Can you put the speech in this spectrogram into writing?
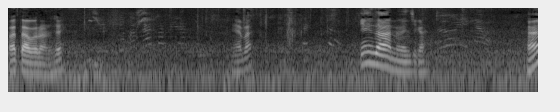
વાતાવરણ છે. હે બા? ક્યાં જવાનું અંશિકા હા?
